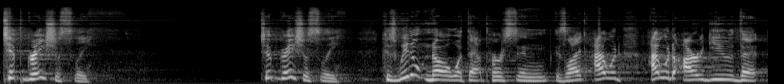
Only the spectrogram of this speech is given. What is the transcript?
tip graciously. Tip graciously because we don't know what that person is like. I would, I would argue that,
